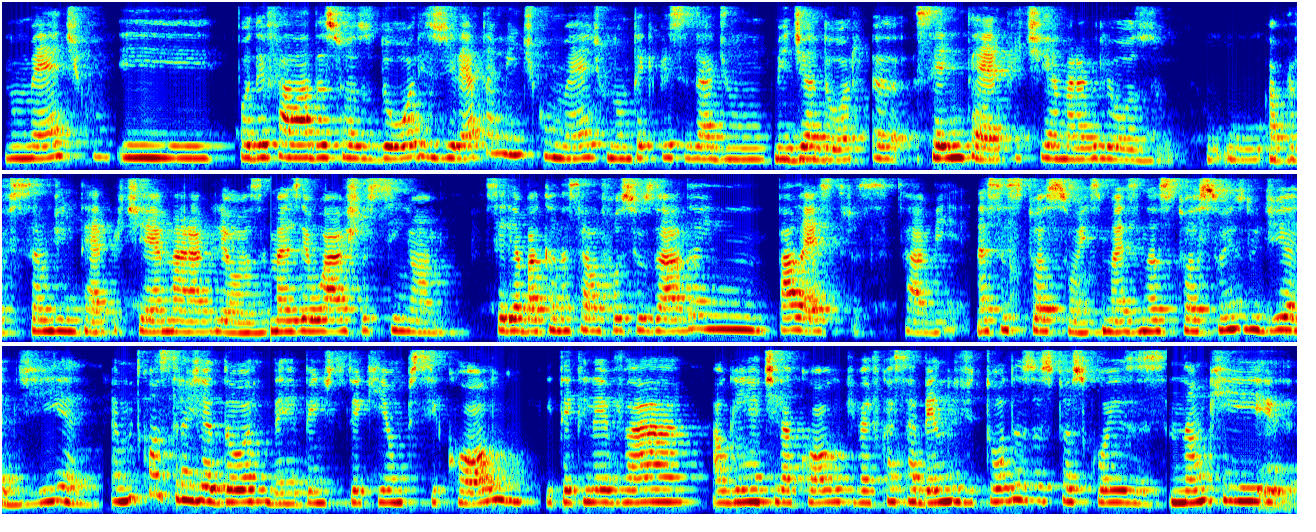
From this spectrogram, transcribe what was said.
no médico e poder falar das suas dores diretamente com o médico, não ter que precisar de um mediador. Uh, ser intérprete é maravilhoso o, a profissão de intérprete é maravilhosa, mas eu acho assim, ó, seria bacana se ela fosse usada em palestras, sabe? Nessas situações, mas nas situações do dia a dia é muito constrangedor, de repente, tu ter que ir a um psicólogo e ter que levar alguém a tiracolo que vai ficar sabendo de todas as tuas coisas. Não que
